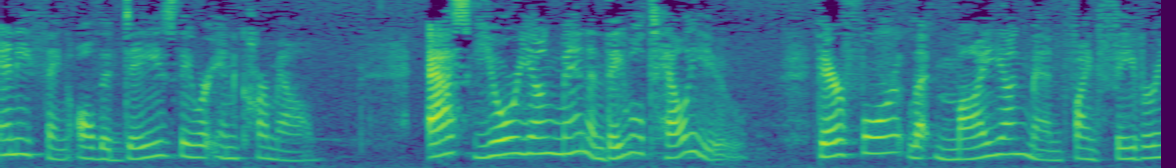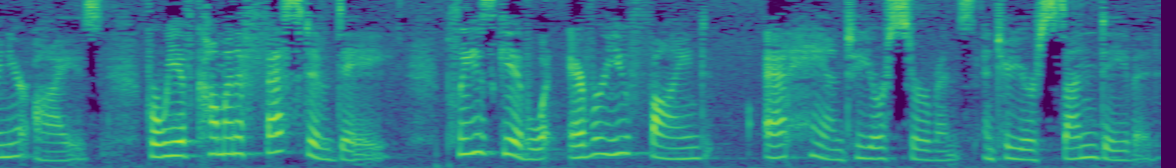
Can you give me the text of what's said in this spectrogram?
anything all the days they were in Carmel. Ask your young men, and they will tell you. Therefore, let my young men find favor in your eyes, for we have come on a festive day. Please give whatever you find at hand to your servants and to your son David.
